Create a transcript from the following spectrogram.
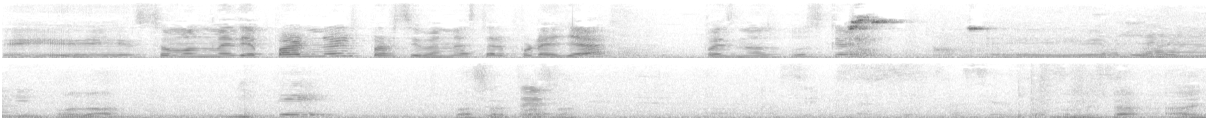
eh, somos media partners, por si van a estar por allá, pues nos busquen. Eh, Hola. Hola, Mi té. pasa, Té. pasa. Así es. Gracias, gracias. ¿Dónde está? Ay.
